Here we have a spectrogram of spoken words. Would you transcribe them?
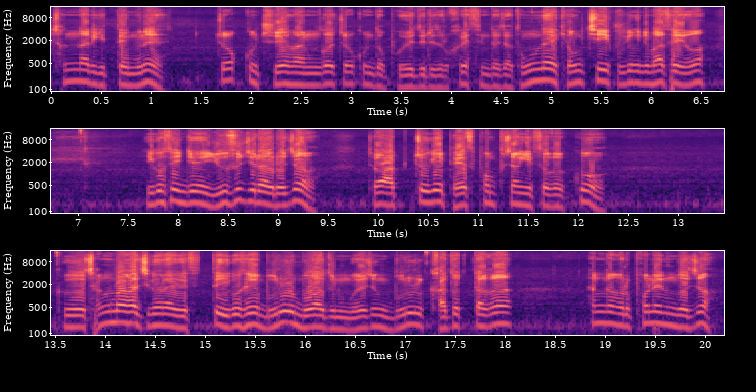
첫날이기 때문에 조금 주행하는 거 조금 더 보여드리도록 하겠습니다. 자, 동네 경치 구경 좀 하세요. 이곳은 이제 유수지라 그러죠. 저 앞쪽에 배수 펌프장이 있어갖고 그 장마가 지거나 이랬을 때 이곳에 물을 모아두는 거예요. 좀 물을 가뒀다가 한강으로 퍼내는 거죠.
